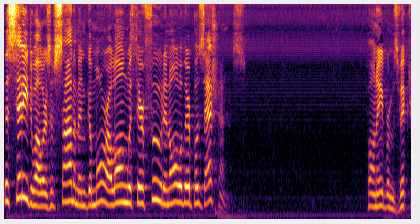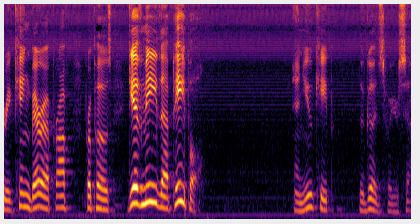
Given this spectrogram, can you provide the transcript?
The city dwellers of Sodom and Gomorrah, along with their food and all of their possessions. Upon Abram's victory, King Bera proposed, Give me the people, and you keep the goods for yourself.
